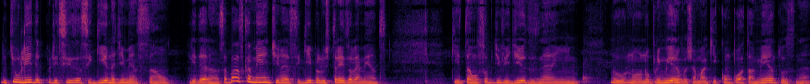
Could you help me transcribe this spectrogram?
do que o líder precisa seguir na dimensão liderança. Basicamente, né, seguir pelos três elementos que estão subdivididos né, em, no, no, no primeiro, vou chamar aqui comportamentos né,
